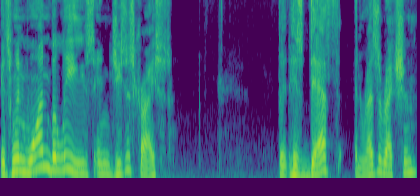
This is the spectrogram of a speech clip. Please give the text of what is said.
It's when one believes in Jesus Christ, that his death and resurrection,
